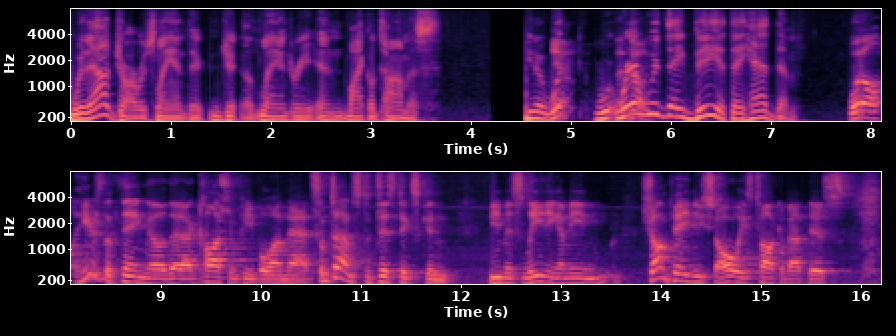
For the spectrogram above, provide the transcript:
without Jarvis Landry and Michael Thomas. You know what? Yeah. Where no. would they be if they had them? Well, here's the thing, though, that I caution people on that. Sometimes statistics can be misleading. I mean, Sean Payton used to always talk about this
